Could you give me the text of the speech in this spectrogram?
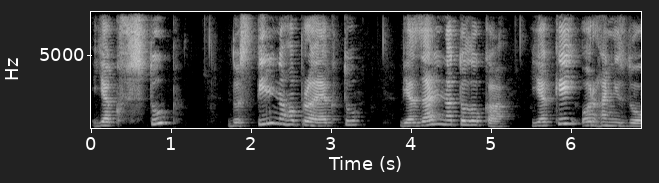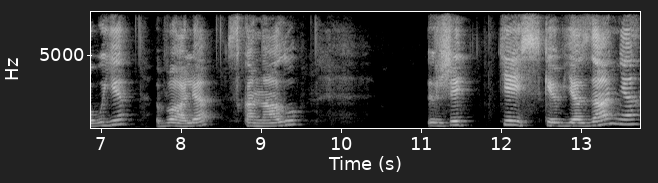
як вступ до спільного проєкту В'язальна толока, який організовує Валя з каналу Життєйське в'язання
